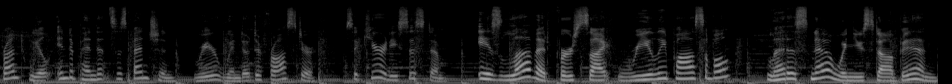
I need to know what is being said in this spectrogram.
front-wheel independent suspension, rear window defroster, security system. Is love at first sight really possible? Let us know when you stop in.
